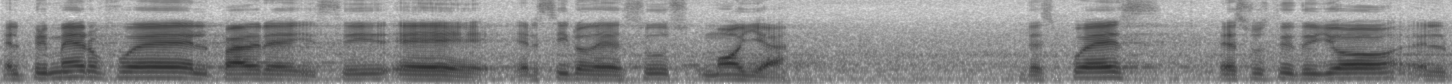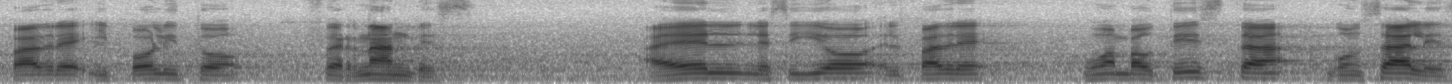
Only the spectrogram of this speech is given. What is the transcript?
El primero fue el padre eh, Ercilo de Jesús Moya. Después le sustituyó el padre Hipólito Fernández. A él le siguió el padre Juan Bautista González,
